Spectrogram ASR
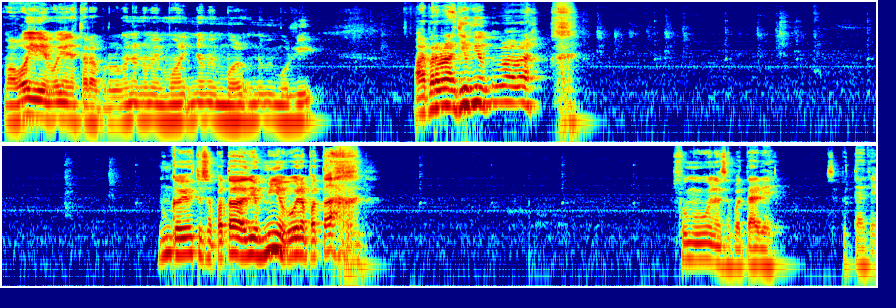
Bueno, voy bien, voy bien hasta ahora, por lo menos no me no me no me morí. Ay, para, para, Dios mío, para, para. Nunca había visto esa patada, Dios mío, qué buena patada. Fue muy buena esa patada. Esa patada.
